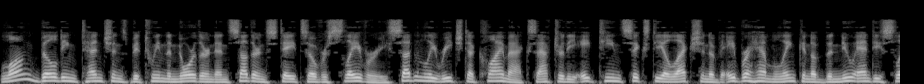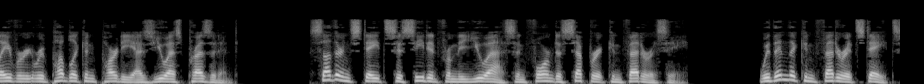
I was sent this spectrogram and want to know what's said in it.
Long building tensions between the northern and southern states over slavery suddenly reached a climax after the 1860 election of Abraham Lincoln of the new anti-slavery Republican Party as U.S. President. Southern states seceded from the U.S. and formed a separate confederacy. Within the Confederate States,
